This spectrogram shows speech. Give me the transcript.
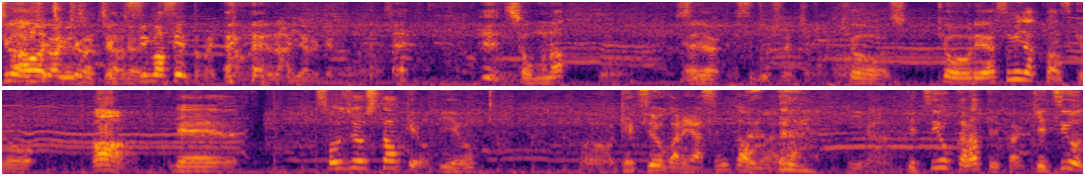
違うあ違う違う違う違う違う違う。すいません」とか言ってなもんねなやるけど。う。んしょうもな。そういやいやすぐすぐ失っちゃうから。今日今日俺休みだったんですけど。あで掃除をしたわけよ家を。あうん月曜から休みかお前は いいな。月曜からっていうか月曜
